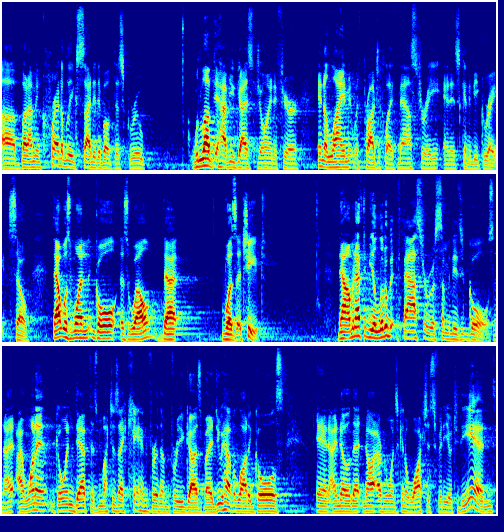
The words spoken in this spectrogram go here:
Uh, but I'm incredibly excited about this group. Would love to have you guys join if you're in alignment with Project Life Mastery, and it's going to be great. So that was one goal as well that was achieved. Now, I'm going to have to be a little bit faster with some of these goals, and I, I want to go in depth as much as I can for them for you guys, but I do have a lot of goals, and I know that not everyone's going to watch this video to the end,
